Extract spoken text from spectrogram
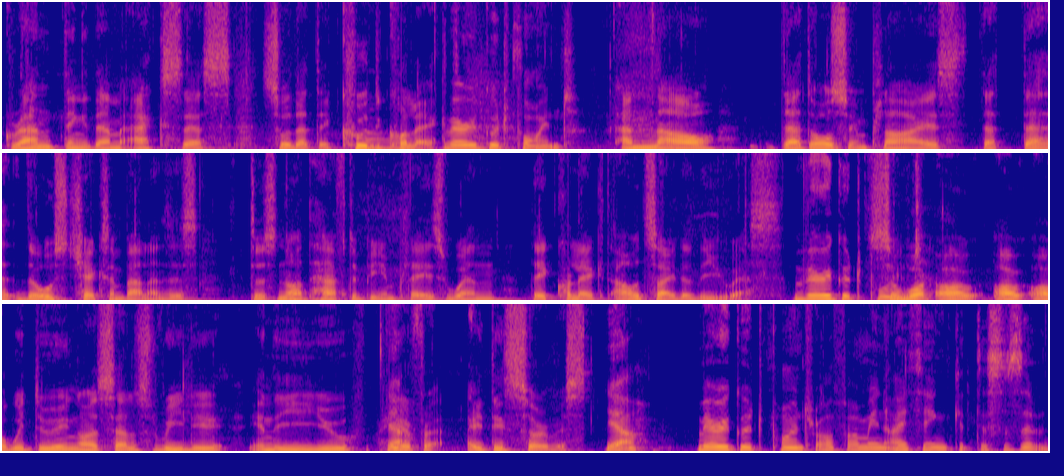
granting them access so that they could oh, collect. Very good point. And now that also implies that, that those checks and balances does not have to be in place when they collect outside of the US. Very good point. So what are, are, are we doing ourselves really in the EU here yeah. for a disservice? Yeah. Very good point, Ralph. I mean, I think this is a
